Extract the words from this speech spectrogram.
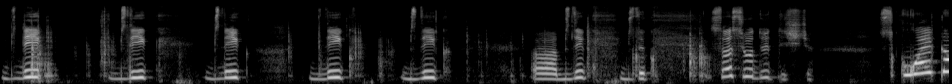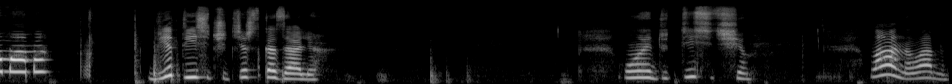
Бздик, бздик, бздик, бздик, бздик, а, бздик, бздик. Стоит всего 2000. Сколько, мама? 2000, те же сказали. Ой, 2000. Ладно, ладно.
